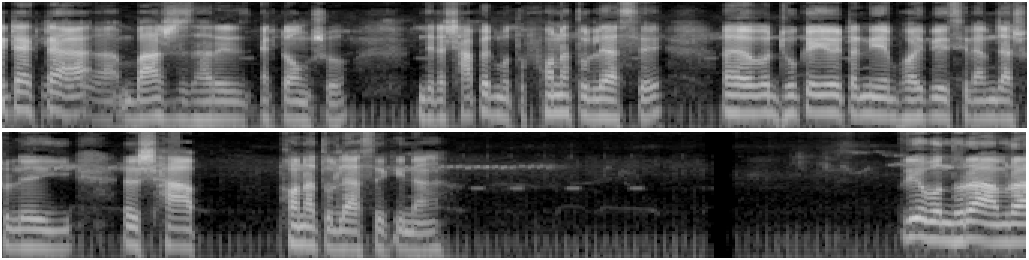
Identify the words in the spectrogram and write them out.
এটা একটা বাঁশ ধারের একটা অংশ যেটা সাপের মতো ফনা তুলে আছে। ঢুকেই এটা নিয়ে ভয় পেয়েছিলাম যে আসলে এই সাপ ফনা তুলে আছে কি না প্রিয় বন্ধুরা আমরা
